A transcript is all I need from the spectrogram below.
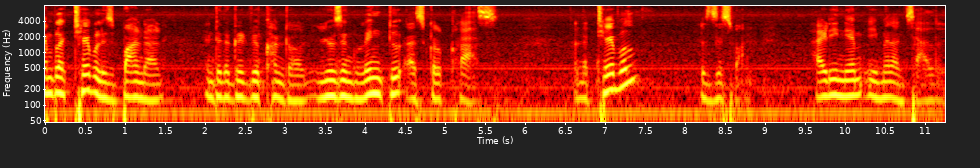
employee table is binded into the grid view control using LINQ to SQL class. And the table is this one. ID name email and salary.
